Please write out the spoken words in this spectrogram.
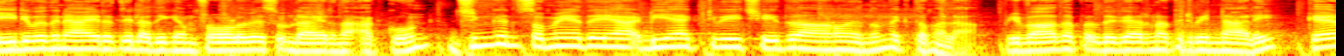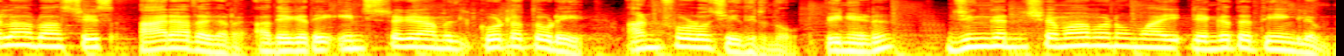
ഇരുപതിനായിരത്തിലധികം ഫോളോവേഴ്സ് ഉണ്ടായിരുന്ന അക്കൗണ്ട് ജിങ്കൻ സ്വമേധയാ ഡീആക്ടിവേറ്റ് ചെയ്തതാണോ എന്നും വ്യക്തമല്ല. വിവാദ പ്രതികരണത്തിന് പിന്നാലെ കേരള ബ്ലാസ്റ്റേഴ്സ് ആരാധകർ അദ്ദേഹത്തെ ഇൻസ്റ്റഗ്രാമിൽ കൂട്ടത്തോടെ അൺഫോളോ ചെയ്തിരുന്നു. പിന്നീട് ജിങ്കൻ ക്ഷമാപണവുമായി രംഗത്തെത്തിയെങ്കിലും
